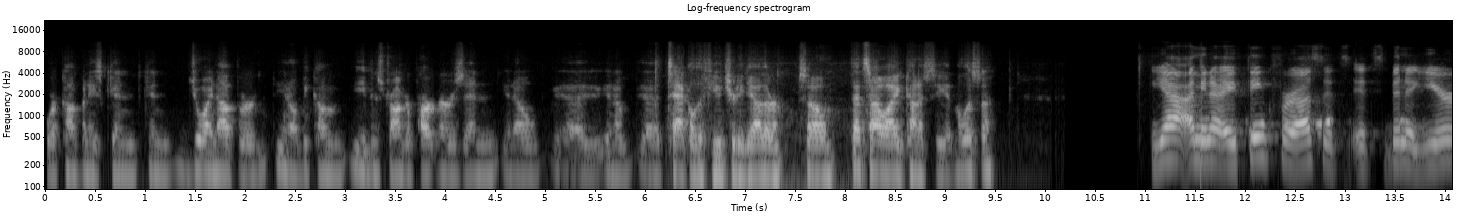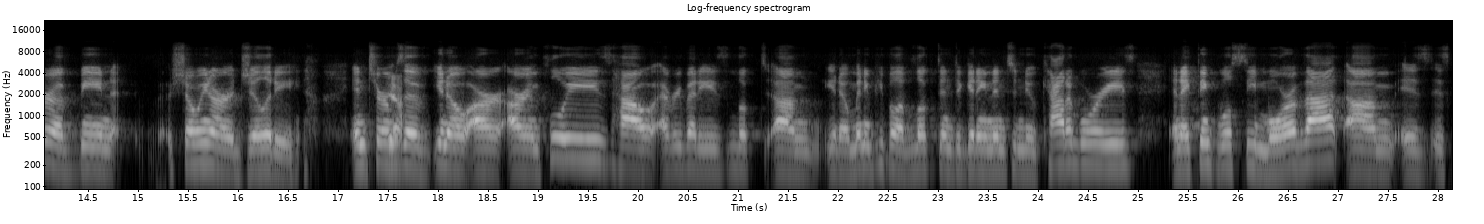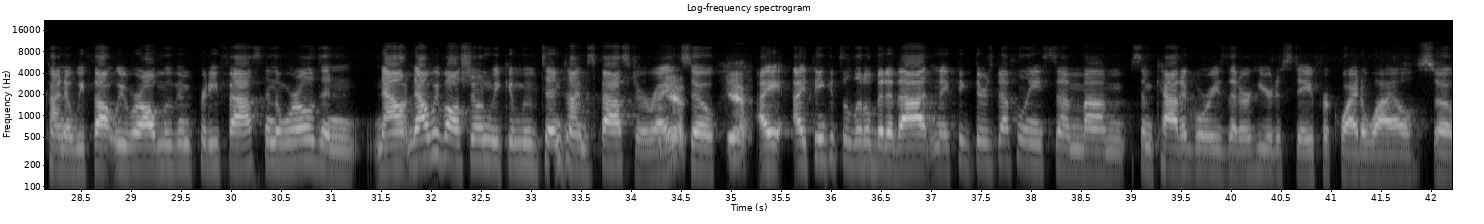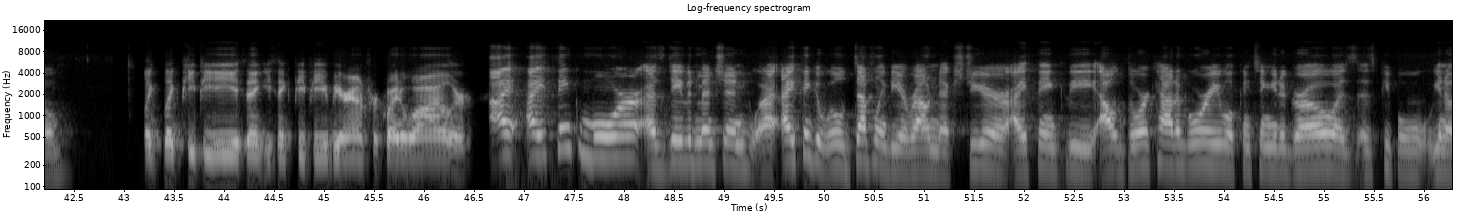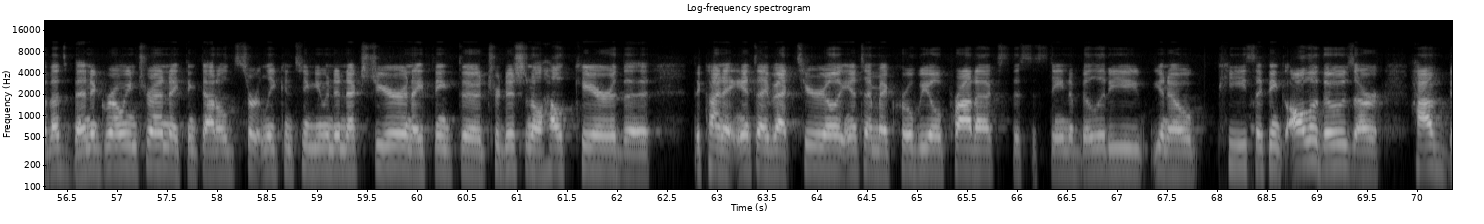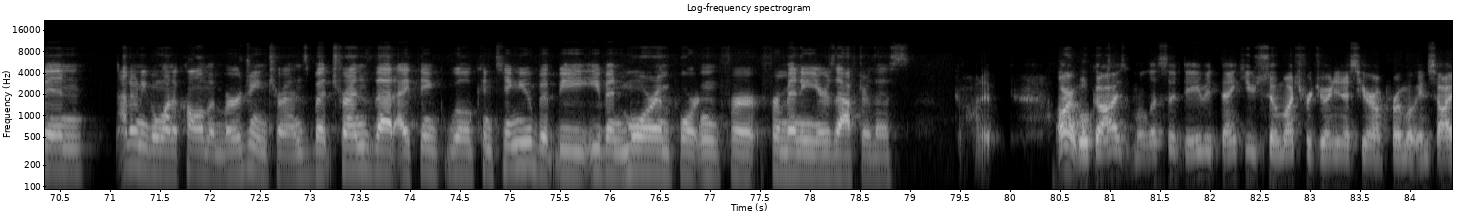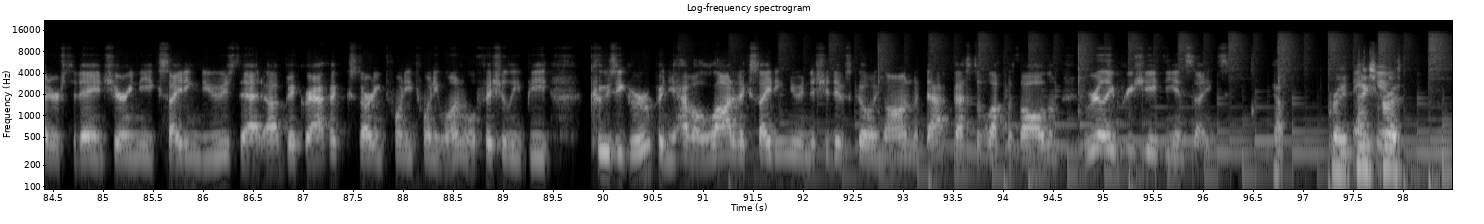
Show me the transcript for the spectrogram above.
where companies can can join up or you know become even stronger partners and you know uh, you know uh, tackle the future together. So that's how I kind of see it, Melissa. Yeah, I mean, I think for us, it's it's been a year of being showing our agility in terms yeah. of you know our our employees how everybody's looked um, you know many people have looked into getting into new categories and i think we'll see more of that. Um, is is kind of we thought we were all moving pretty fast in the world and now now we've all shown we can move 10 times faster right yeah. so yeah i i think it's a little bit of that and i think there's definitely some um, some categories that are here to stay for quite a while so like like PPE? You think you think PPE be around for quite a while, or? I I think more, as David mentioned, I think it will definitely be around next year. I think the outdoor category will continue to grow as as people, you know, that's been a growing trend. I think that'll certainly continue into next year, and I think the traditional healthcare, the the kind of antibacterial, antimicrobial products, the sustainability, you know, piece. I think all of those are have been I don't even want to call them emerging trends, but trends that I think will continue, but be even more important for for many years after this. Got it. All right, well, guys, Melissa, David, thank you so much for joining us here on Promo Insiders today and sharing the exciting news that uh, BIC Graphic, starting 2021, will officially be Koozie Group, and you have a lot of exciting new initiatives going on with that. Best of luck with all of them. Really appreciate the insights. Yep, great. Thank Thanks, you. Chris.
